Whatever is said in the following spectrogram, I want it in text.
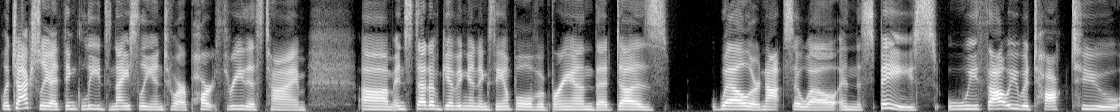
which actually I think leads nicely into our part three this time. Um, instead of giving an example of a brand that does well or not so well in the space, we thought we would talk to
